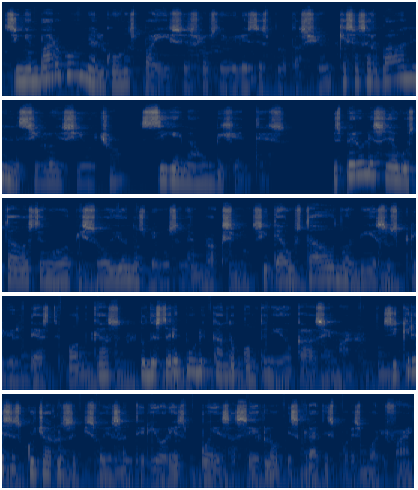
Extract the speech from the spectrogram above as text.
Sin embargo, en algunos países los niveles de explotación que se observaban en el siglo XVIII siguen aún vigentes. Espero les haya gustado este nuevo episodio, nos vemos en el próximo. Si te ha gustado no olvides suscribirte a este podcast donde estaré publicando contenido cada semana. Si quieres escuchar los episodios anteriores puedes hacerlo, es gratis por Spotify.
